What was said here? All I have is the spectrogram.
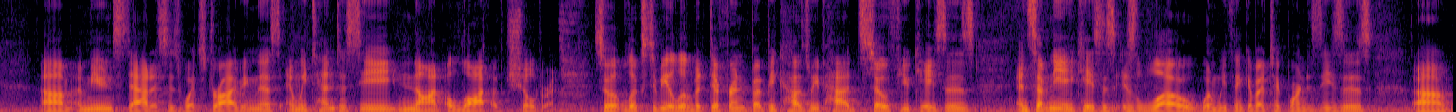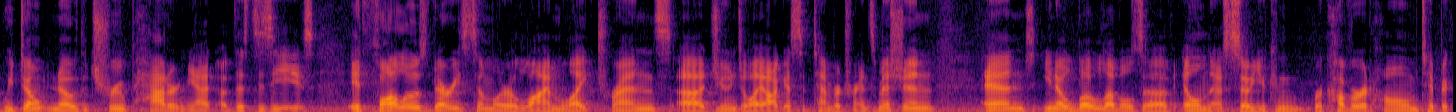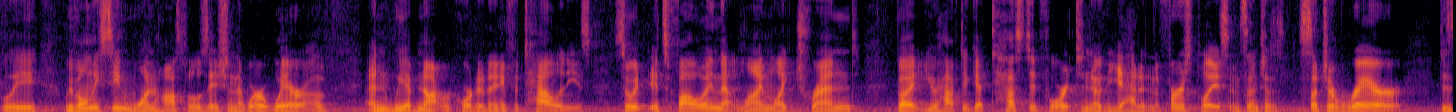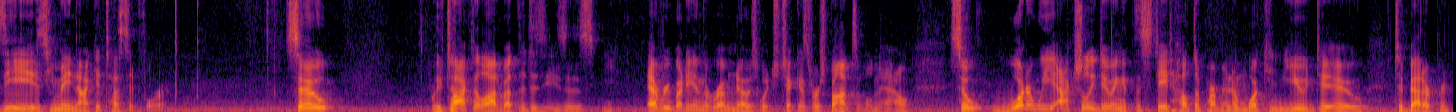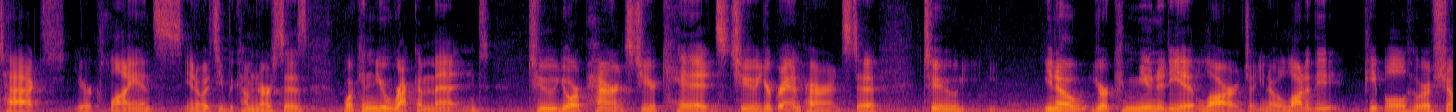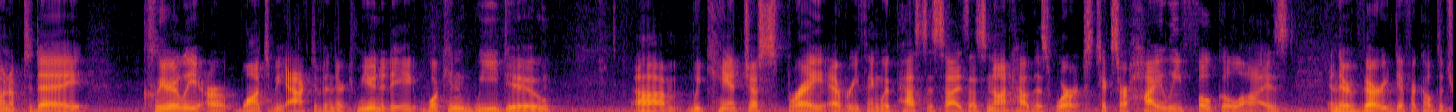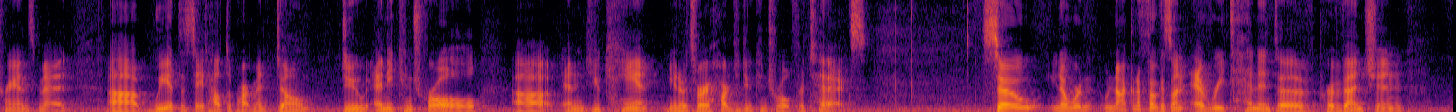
um, immune status is what's driving this, and we tend to see not a lot of children. So it looks to be a little bit different, but because we've had so few cases, and 78 cases is low when we think about tick-borne diseases, uh, we don't know the true pattern yet of this disease. It follows very similar Lyme-like trends, uh, June, July, August, September transmission, and you know low levels of illness. So you can recover at home typically. We've only seen one hospitalization that we're aware of and we have not recorded any fatalities. So it, it's following that lyme-like trend but you have to get tested for it to know that you had it in the first place. And since it's such a rare disease you may not get tested for it. So we've talked a lot about the diseases. Everybody in the room knows which tick is responsible now so what are we actually doing at the state health department and what can you do to better protect your clients, you know, as you become nurses? What can you recommend to your parents, to your kids, to your grandparents, to, to you know, your community at large? You know, a lot of the people who have shown up today clearly are, want to be active in their community. What can we do um, we can't just spray everything with pesticides. That's not how this works. Ticks are highly focalized and they're very difficult to transmit. Uh, we at the State Health Department don't do any control uh, and you can't, you know, it's very hard to do control for ticks. So, you know, we're, we're not going to focus on every tenet of prevention,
